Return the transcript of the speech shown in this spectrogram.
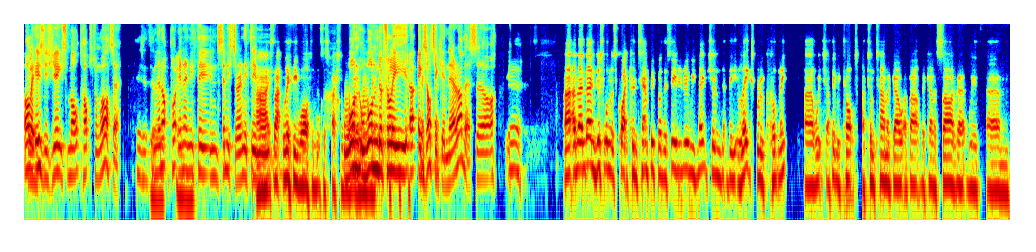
All it is is yeast, malt, hops, and water. And they're not putting anything sinister, anything Ah, it's that Liffey water that's a special. one, water, wonderfully uh, exotic in there, are there? So Yeah. Uh, and then, then just one that's quite contemporary for this evening. We've mentioned the Lakes Brew Company, uh, which I think we talked a some time ago about the kind of saga with um,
